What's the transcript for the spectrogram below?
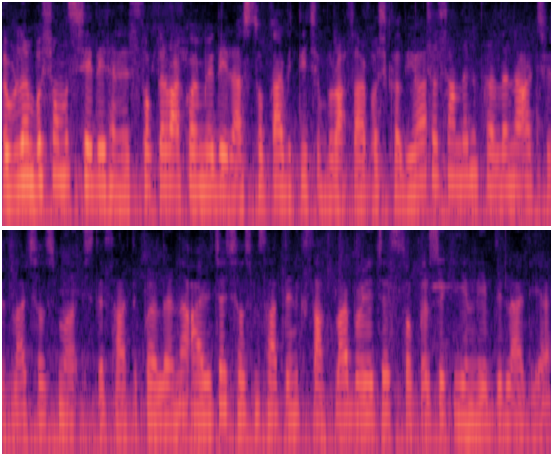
Ve buraların boş olması şey değil hani stokları var koymuyor değiller. Stoklar bittiği için bu raflar boş kalıyor. Çalışanların paralarını artırdılar. Çalışma işte saatlik paralarını. Ayrıca çalışma saatlerini kısalttılar. Böylece stokları sürekli yenileyebilirler diye.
